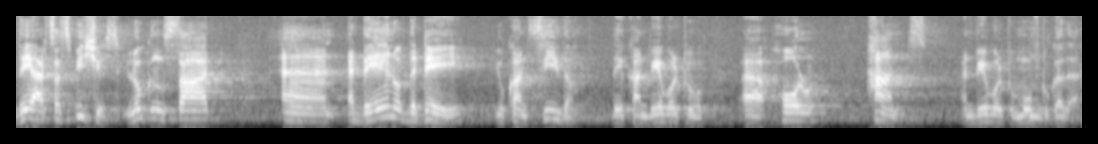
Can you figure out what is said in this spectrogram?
they are suspicious, looking sad, and at the end of the day, you can see them. They can be able to uh, hold hands and be able to move mm. together.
